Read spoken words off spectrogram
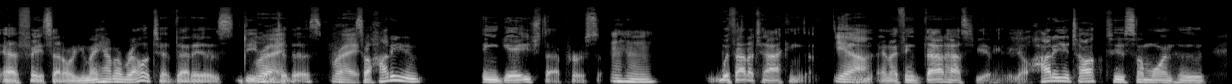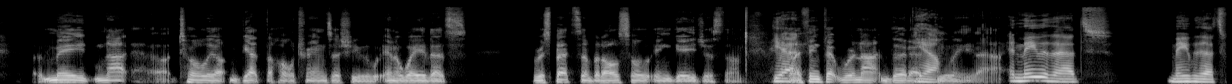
has faced that, or you may have a relative that is deep Right. into this. Right. So how do you engage that person hmm without attacking them? Yeah. And, and I think that has to be, a you know, how do you talk to someone who may not uh, totally get the whole trans issue in a way that's respects them, but also engages them? And Yeah. I think that we're not good at Yeah. doing that. And maybe that's, maybe that's,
